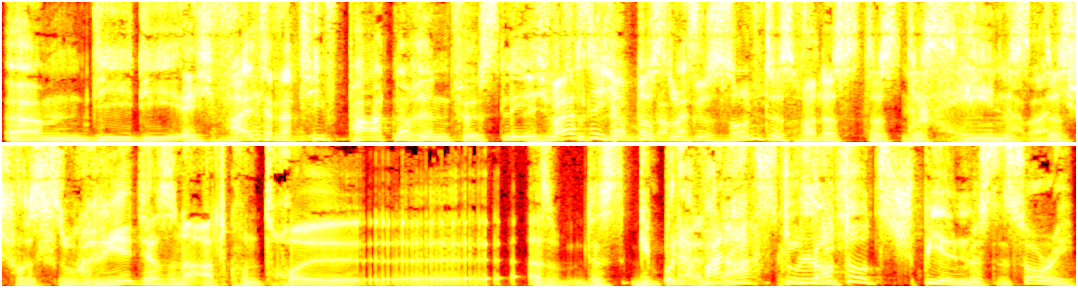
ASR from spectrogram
ähm, die, die Ich weiß- Alternativpartnerin fürs Leben. Ich weiß nicht, ob das so gesund ist, weil das das das Nein, das, das, schon das suggeriert ja so eine Art Kontroll äh, also das gibt Oder wann hättest du Lotto spielen müssen? Sorry.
